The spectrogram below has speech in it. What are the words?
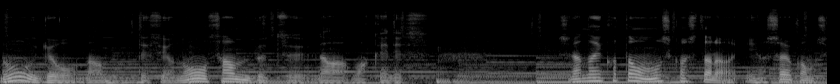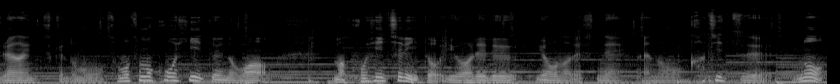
農業なんですよ。農産物なわけです。知らない方ももしかしたらいらっしゃるかもしれないんですけどもそもそもコーヒーというのは、まあ、コーヒーチェリーと言われるようなですねあの果実の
